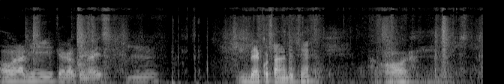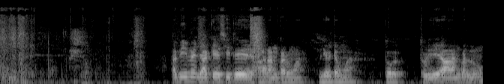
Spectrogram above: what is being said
और अभी क्या करते हैं गाइस बैग को टांग देते हैं। और अभी मैं जाके सीधे आराम करूँगा, लेट लेटूँगा तो थोड़ी देर आराम कर लूँ।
